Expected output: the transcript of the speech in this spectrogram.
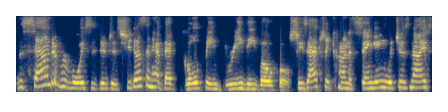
the sound of her voice is interesting. She doesn't have that gulping, breathy vocal. She's actually kind of singing, which is nice.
